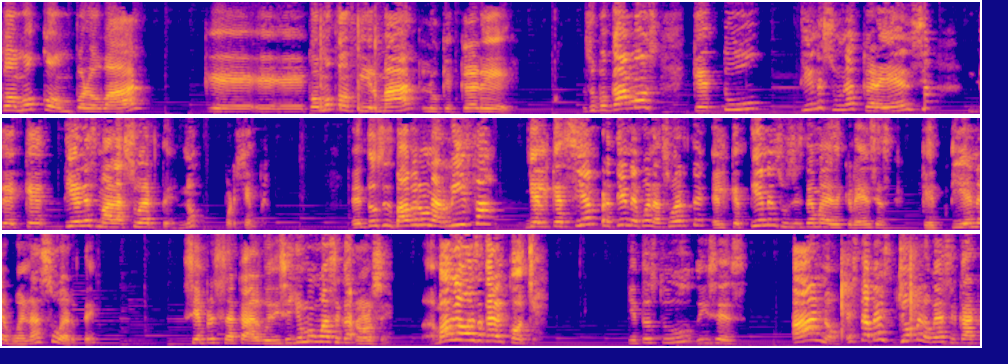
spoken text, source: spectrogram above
cómo comprobar que, eh, cómo confirmar lo que cree. Supongamos que tú tienes una creencia de que tienes mala suerte, ¿no? Por ejemplo. Entonces va a haber una rifa y el que siempre tiene buena suerte, el que tiene en su sistema de creencias que tiene buena suerte, siempre saca algo y dice, yo me voy a sacar, no lo sé, me voy a sacar el coche. Y entonces tú dices, ah, no, esta vez yo me lo voy a sacar.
